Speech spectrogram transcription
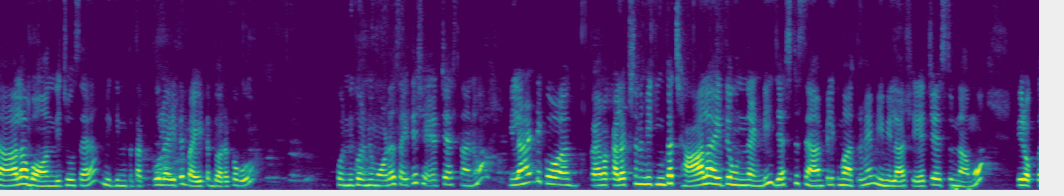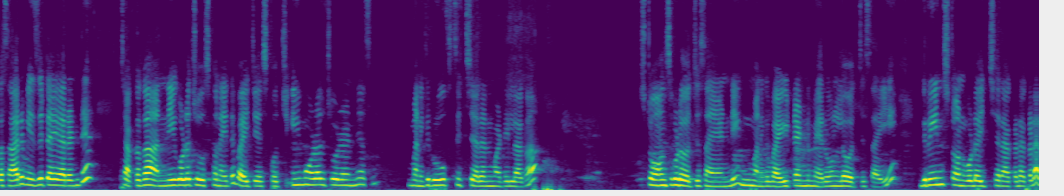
చాలా బాగుంది చూసారా? మీకు ఇంత తక్కువలో అయితే బయట దొరకవు. కొన్ని కొన్ని మోడల్స్ అయితే షేర్ చేస్తాను. ఇలాంటి కలెక్షన్ మీకు ఇంకా చాలా అయితే ఉందండి. జస్ట్ శాంపిల్కి మాత్రమే మేము ఇలా షేర్ చేస్తున్నాము. మీరు ఒక్కసారి విజిట్ అయ్యారంటే చక్కగా అన్నీ కూడా చూసుకొని అయితే బై చేసుకోవచ్చు. ఈ మోడల్ చూడండి అసలు. మనకి రూఫ్స్ ఇచ్చారనమాట ఇలాగా. స్టోన్స్ కూడా వచ్చేసాయండి. మనకి వైట్ అండ్ మెరూన్లో వచ్చేసాయి. గ్రీన్ స్టోన్ కూడా ఇచ్చారు అక్కడక్కడ.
